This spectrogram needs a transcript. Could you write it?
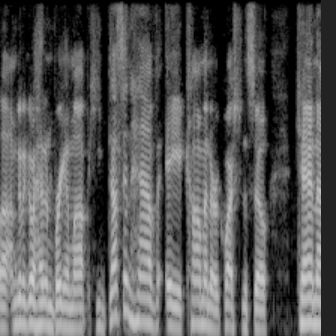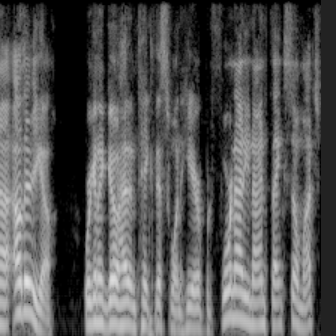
I'm going to go ahead and bring him up. He doesn't have a comment or a question. So, can, uh, oh, there you go. We're going to go ahead and take this one here. But 499, thanks so much.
